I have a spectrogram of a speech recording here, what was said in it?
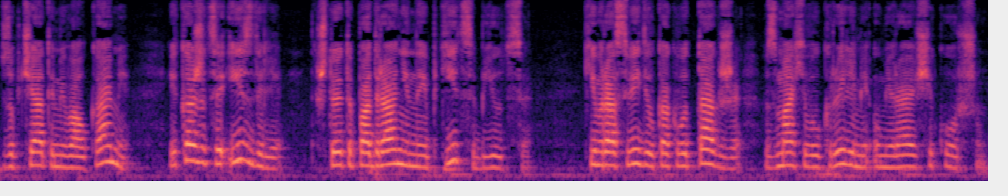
зубчатыми волками, и кажется издали, что это подраненные птицы бьются. Ким раз видел, как вот так же взмахивал крыльями умирающий коршун.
